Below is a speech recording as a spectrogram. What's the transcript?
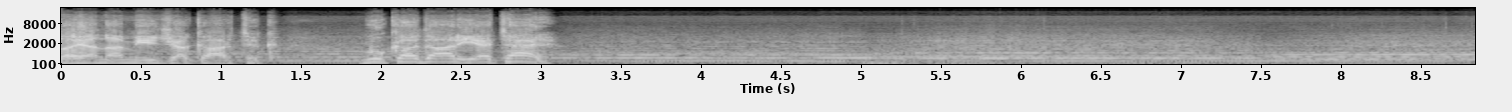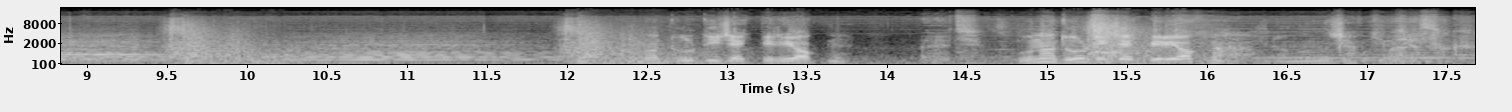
Dayanamayacak artık. Bu kadar yeter. Buna dur diyecek biri yok mu? Evet. Buna dur diyecek biri yok mu? İnanılacak gibi Yazık.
